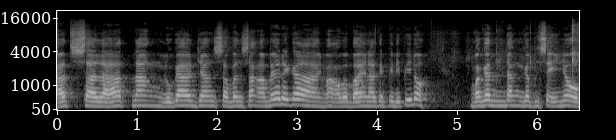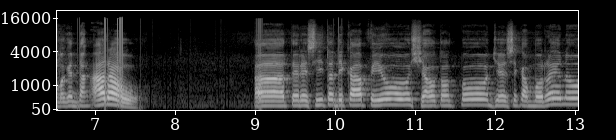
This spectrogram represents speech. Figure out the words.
At sa lahat ng lugar dyan sa bansang Amerika, mga kababayan natin Pilipino, magandang gabi sa inyo, magandang araw. Ah, Teresita De Capio, shoutout po. Jessica Moreno,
